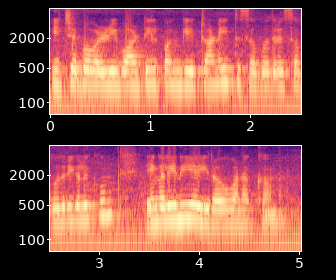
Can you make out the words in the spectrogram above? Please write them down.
இச்செப்ப வழிபாட்டில் பங்கேற்ற அனைத்து சகோதர சகோதரிகளுக்கும் எங்கள் இனிய இரவு வணக்கம்.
